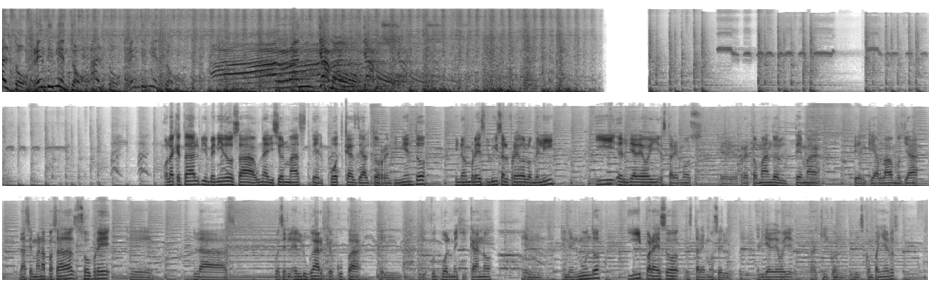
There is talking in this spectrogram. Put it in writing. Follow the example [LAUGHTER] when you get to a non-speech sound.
alto rendimiento, alto rendimiento. ¡Arrancamos! Hola, ¿qué tal? Bienvenidos a una edición más del podcast de alto rendimiento. Mi nombre es Luis Alfredo Lomelí y el día de hoy estaremos eh, retomando el tema del que hablábamos ya la semana pasada sobre eh, las, pues el, lugar que ocupa el, fútbol mexicano en, en, el mundo. Y para eso estaremos el, el día de hoy aquí con mis compañeros.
